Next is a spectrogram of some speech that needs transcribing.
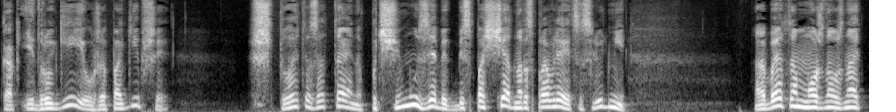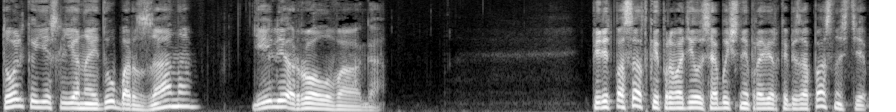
как и другие, уже погибшие. Что это за тайна? Почему Зебек беспощадно расправляется с людьми? Об этом можно узнать только, если я найду Барзана или Ролвага. Перед посадкой проводилась обычная проверка безопасности.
